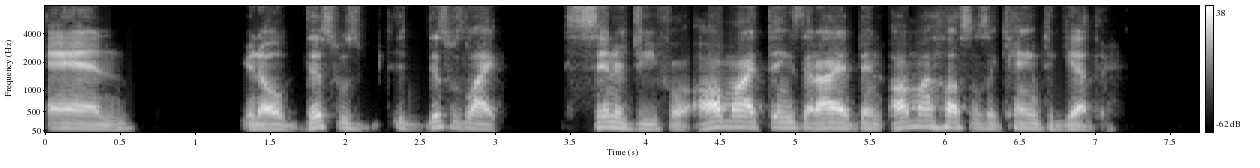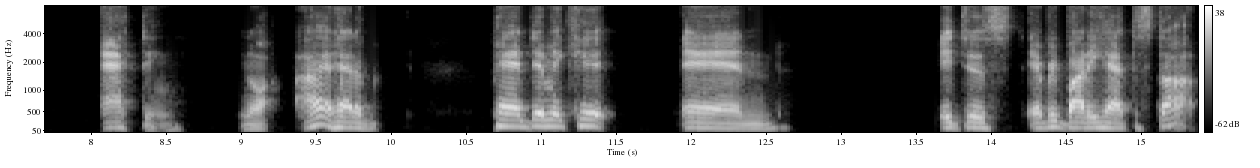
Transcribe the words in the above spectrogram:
And you know, this was this was like synergy for all my things that I had been, all my hustles that came together. Acting, you know, I had had a pandemic hit, and it just everybody had to stop.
